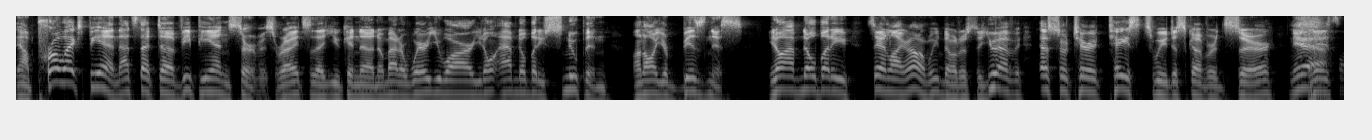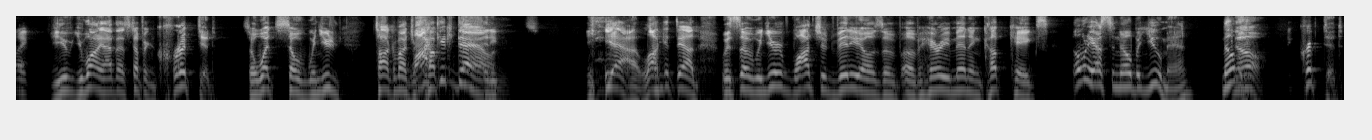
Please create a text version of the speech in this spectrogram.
Now, ProXPN, that's that uh, VPN service, right? So that you can, uh, no matter where you are, you don't have nobody snooping on all your business. You don't have nobody saying like, "Oh, we noticed that you have esoteric tastes we discovered, sir." Yeah. And it's like you you want to have that stuff encrypted. So what? So when you talk about your Lock it down. yeah, lock it down. So when you're watching videos of of hairy men and cupcakes, nobody has to know but you, man. Nobody. No. encrypted.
